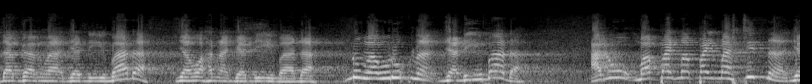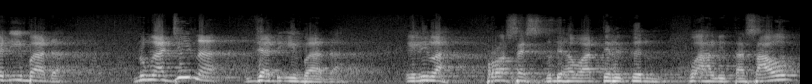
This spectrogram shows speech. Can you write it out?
dagangna jadi ibadah nyawahna jadi ibadah nu ngawurukna jadi ibadah. Anu mapai-mapai masjidna jadi ibadah nu ngajina jadi ibadah. Inilah proses nu dikhawatirkan ku ahli tasawuf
